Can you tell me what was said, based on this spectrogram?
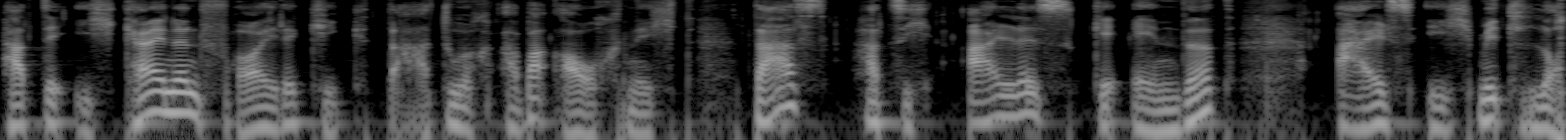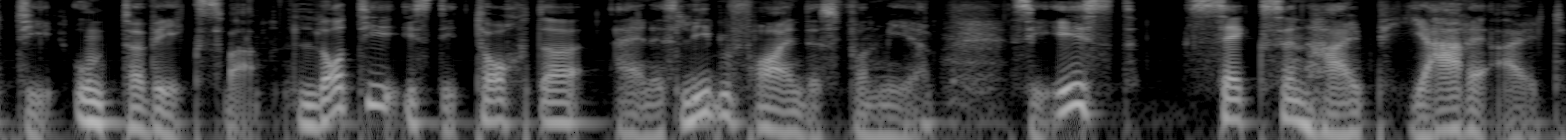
hatte ich keinen Freudekick, dadurch aber auch nicht. Das hat sich alles geändert, als ich mit Lotti unterwegs war. Lotti ist die Tochter eines lieben Freundes von mir. Sie ist sechseinhalb Jahre alt.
